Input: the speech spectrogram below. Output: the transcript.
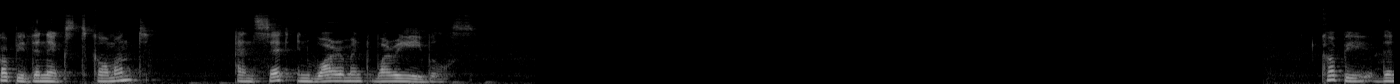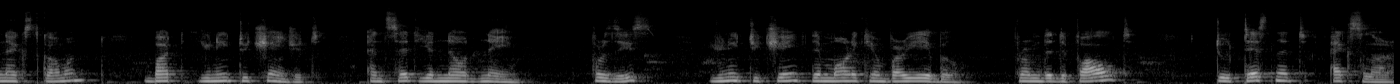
Copy the next command and set environment variables. Copy the next command, but you need to change it and set your node name. For this, you need to change the moniker variable from the default to testnet Axelar,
